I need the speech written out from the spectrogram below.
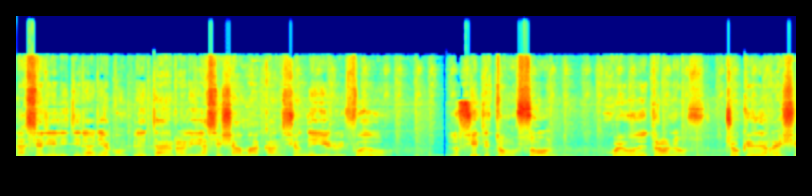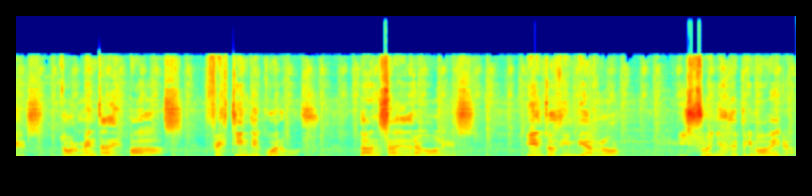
La serie literaria completa en realidad se llama Canción de Hielo y Fuego. Los siete tomos son Juego de Tronos, Choque de Reyes, Tormenta de Espadas, Festín de Cuervos, Danza de Dragones, Vientos de Invierno y Sueños de Primavera.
